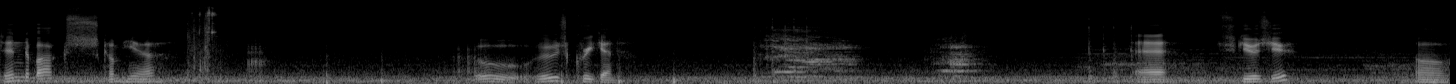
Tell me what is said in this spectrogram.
Tinderbox, come here. Ooh, who's creaking? Uh, excuse you? Oh.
